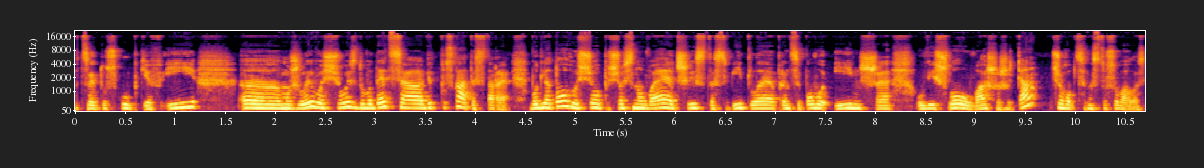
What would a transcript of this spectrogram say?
в цей туз кубків, і е, можливо щось доведеться відпускати старе. Бо для того, щоб щось нове, чисте, світле, принципово інше увійшло у ваше життя, чого б це не стосувалось,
